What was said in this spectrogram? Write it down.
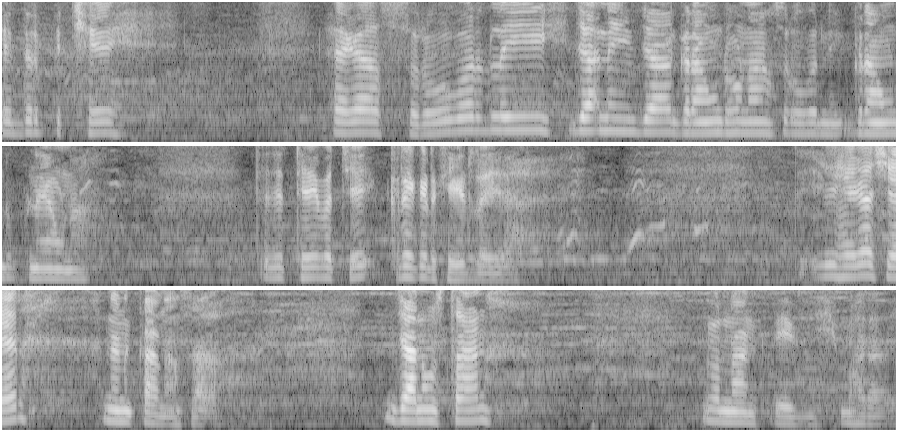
ਇੱਧਰ ਪਿੱਛੇ ਹੈਗਾ ਸਰੋਵਰ ਲਈ ਜਾਂ ਨਹੀਂ, ਜਾਂ ਗਰਾਊਂਡ ਹੋਣਾ, ਸਰੋਵਰ ਨਹੀਂ ਗਰਾਊਂਡ ਬਣਿਆ ਹੋਣਾ। ਤੇ ਜਿੱਥੇ ਬੱਚੇ ਕ੍ਰਿਕਟ ਖੇਡ ਰਹੇ ਆ। ਤੇ ਇਹ ਹੈਗਾ ਸ਼ਹਿਰ ਨਨਕਾਣਾ ਸਾਹਿਬ। ਜਨਮ ਸਥਾਨ ਗੁਰੂ ਨਾਨਕ ਦੇਵ ਜੀ ਮਹਾਰਾਜ।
